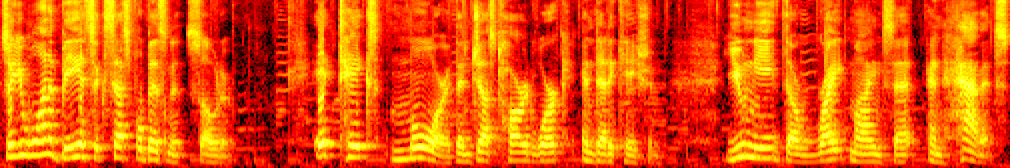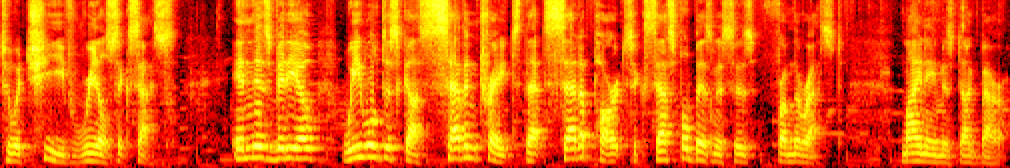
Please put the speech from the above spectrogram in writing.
So you want to be a successful business owner. It takes more than just hard work and dedication. You need the right mindset and habits to achieve real success. In this video, we will discuss seven traits that set apart successful businesses from the rest. My name is Doug Barrow.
